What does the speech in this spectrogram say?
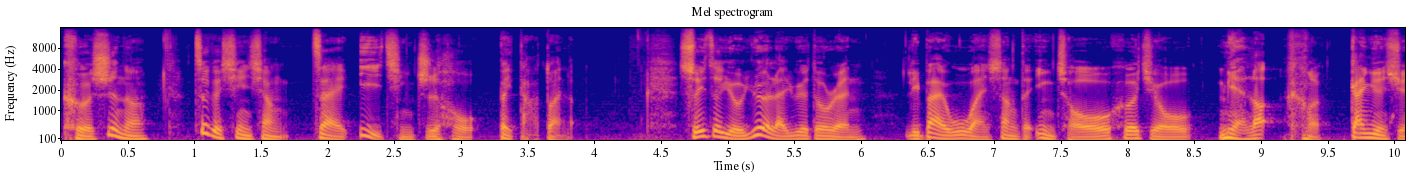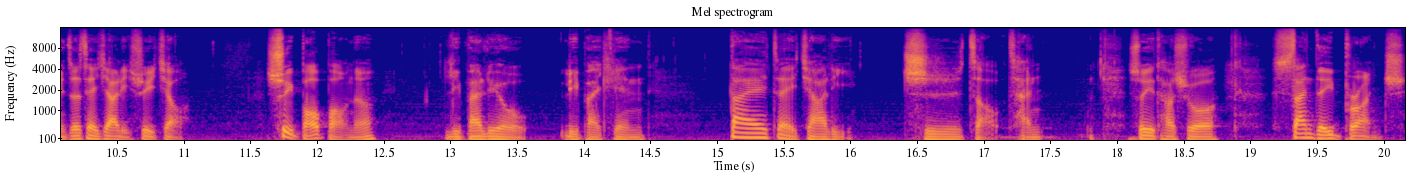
可是呢，这个现象在疫情之后被打断了。随着有越来越多人礼拜五晚上的应酬喝酒免了，甘愿选择在家里睡觉，睡饱饱呢，礼拜六、礼拜天待在家里吃早餐。所以他说。Sunday brunch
